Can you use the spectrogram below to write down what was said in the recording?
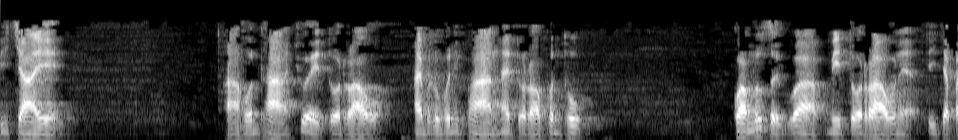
วิจัย หาหนทางช่วยตัวเรา ให้บรรลุพนิพพานให้ตัวเราพ้นทุกข์ความรู้สึกว่ามีตัวเราเนี่ยที่จะไป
